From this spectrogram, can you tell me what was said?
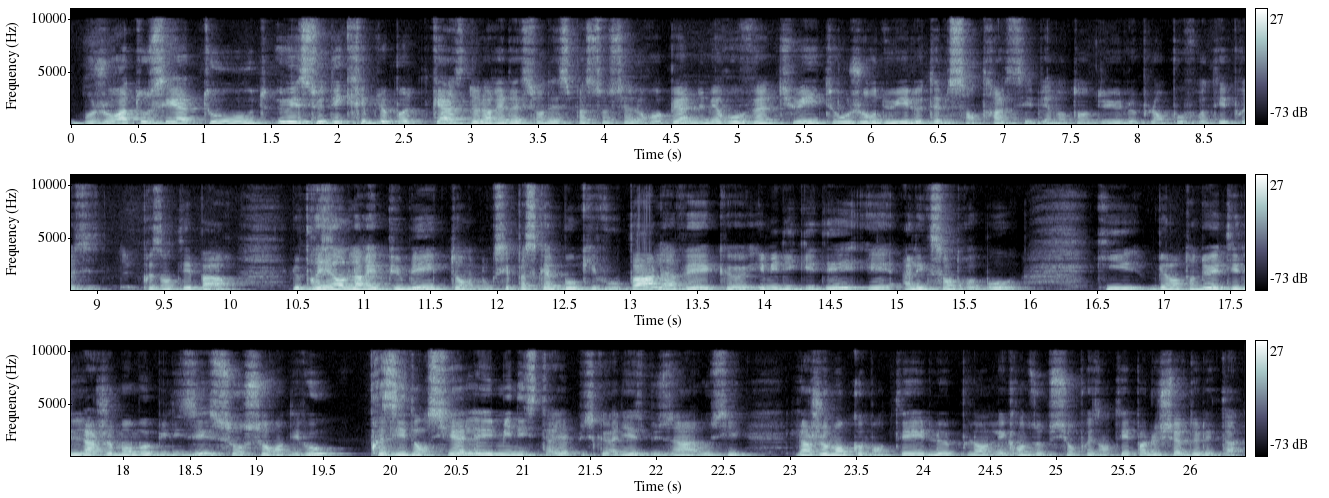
Bonjour à tous et à toutes. ESE décrypte le podcast de la rédaction d'Espace Social Européen, numéro 28. Aujourd'hui, le thème central, c'est bien entendu le plan pauvreté présenté par le président de la République. Donc, c'est Pascal Beau qui vous parle avec euh, Émilie Guédé et Alexandre Beau, qui, bien entendu, étaient largement mobilisés sur ce rendez-vous présidentiel et ministériel, puisque Agnès Buzyn a aussi largement commenté le plan, les grandes options présentées par le chef de l'État.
